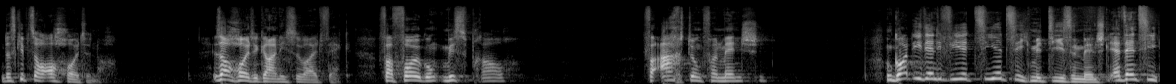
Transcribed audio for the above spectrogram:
Und das gibt es auch heute noch. Ist auch heute gar nicht so weit weg. Verfolgung, Missbrauch, Verachtung von Menschen. Und Gott identifiziert sich mit diesen Menschen. Er nennt sie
